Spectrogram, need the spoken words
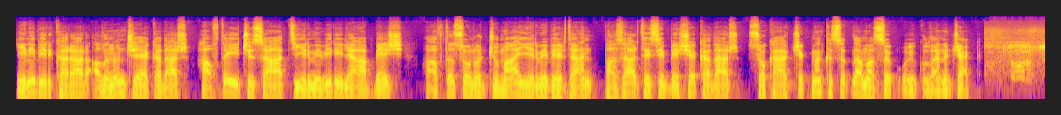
yeni bir karar alınıncaya kadar hafta içi saat 21 ila 5, hafta sonu cuma 21'den pazartesi 5'e kadar sokağa çıkma kısıtlaması uygulanacak. Doğru.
